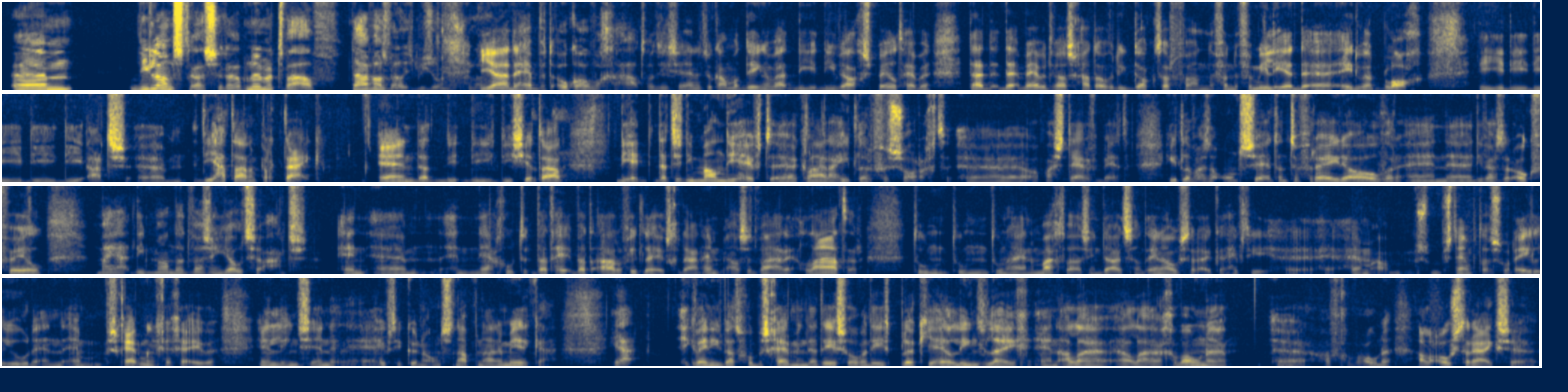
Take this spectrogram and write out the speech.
Um, die Landstrasse, daar op nummer 12, daar was wel iets bijzonders geloof Ja, daar hebben we het ook over gehad. Want die zijn natuurlijk allemaal dingen waar, die, die wel gespeeld hebben. Daar, daar, we hebben het wel eens gehad over die dokter van, van de familie, de, uh, Eduard Bloch. Die, die, die, die, die arts, um, die had daar een praktijk. En dat, die, die, die zit daar, die, dat is die man die heeft uh, Clara Hitler verzorgd uh, op haar sterfbed. Hitler was er ontzettend tevreden over en uh, die was er ook veel. Maar ja, die man, dat was een Joodse arts. En, um, en ja, goed, wat, wat Adolf Hitler heeft gedaan, hem als het ware later, toen, toen, toen hij aan de macht was in Duitsland en Oostenrijk, heeft hij hem bestempeld als een soort edeljude en hem bescherming gegeven in Linz. En heeft hij kunnen ontsnappen naar Amerika. Ja, ik weet niet wat voor bescherming dat is hoor, want eerst pluk je heel Linz leeg en alle, alle gewone uh, of gewone, alle Oostenrijkse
